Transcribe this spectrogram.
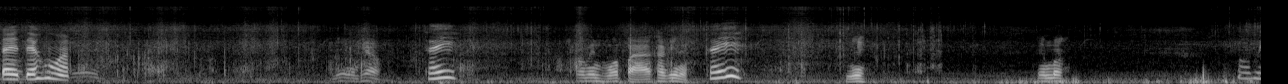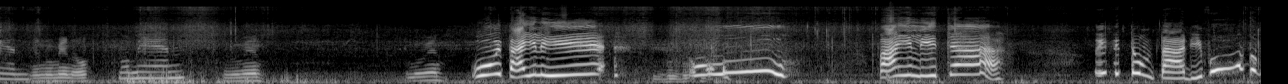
ได้แต่หวกนี่ของเที่ยวใส่มันเป็นหัวป่าครับพี่เนี่ยใส่นี่เห็นบ่โมเมนเห็นโมเมนต์เอาโมเมนเห็นโมเมนต์เห็นโมเมนต์อุ้ยปลาอีหลี โอ้ปลาอีหลีจ้าเฮ้ยพี่ตุ่มตาดีปูตุ่ม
